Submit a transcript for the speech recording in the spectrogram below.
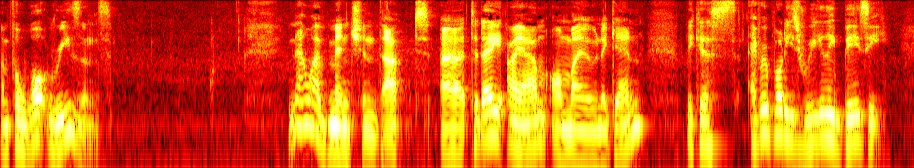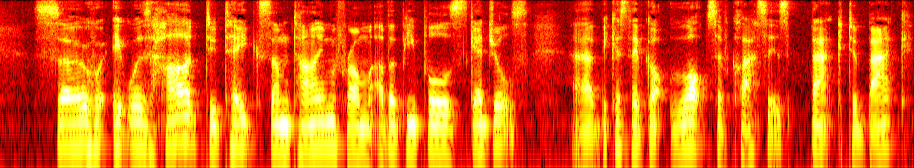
And for what reasons? Now I've mentioned that, uh, today I am on my own again because everybody's really busy. So it was hard to take some time from other people's schedules uh, because they've got lots of classes back to back.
